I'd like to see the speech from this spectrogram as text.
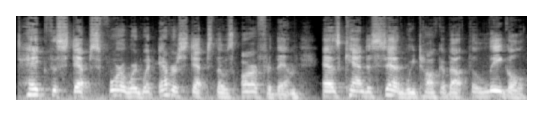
take the steps forward, whatever steps those are for them. As Candace said, we talk about the legal,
